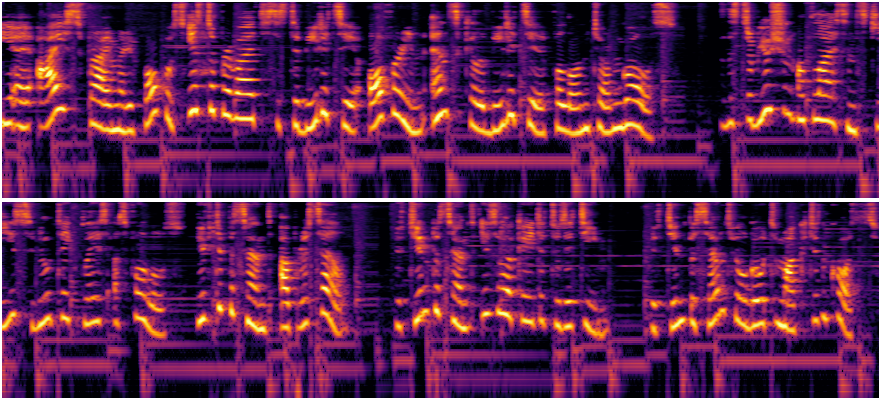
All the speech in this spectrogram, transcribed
EAI's primary focus is to provide sustainability, offering, and scalability for long-term goals. The distribution of license keys will take place as follows. 50% are pre-sale, 15% is allocated to the team, 15% will go to marketing costs,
